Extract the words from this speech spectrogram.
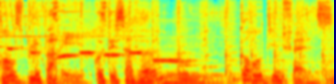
France Bleu Paris. Côté saveur, Corentine Feltz.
